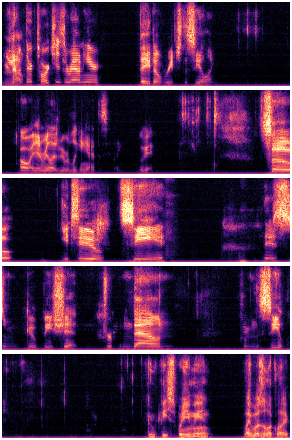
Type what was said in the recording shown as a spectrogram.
no, Are there torches around here? they don't reach the ceiling. Oh, I didn't realize we were looking at the ceiling. Okay. So, you two see there's some goopy shit dripping down from the ceiling. Goopies? What do you mean? Like, what does it look like?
